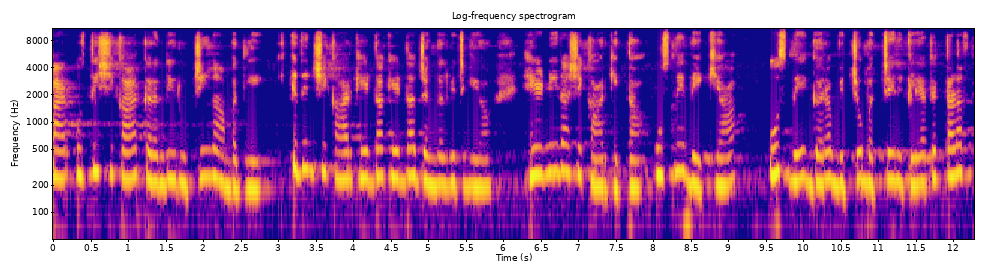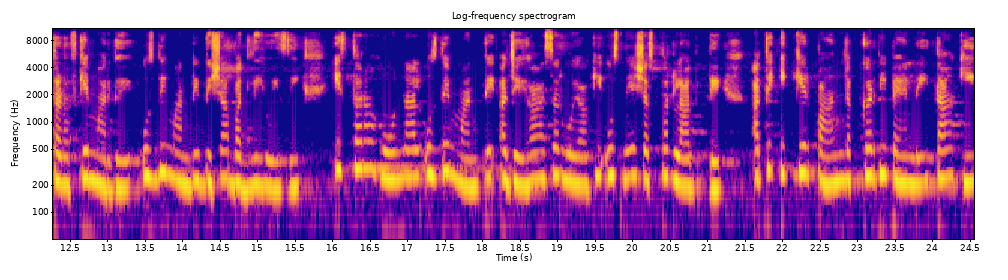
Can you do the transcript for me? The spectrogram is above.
ਪਰ ਉਸ ਦੀ ਸ਼ਿਕਾਰ ਕਰਨ ਦੀ ਰੁਚੀ ਨਾ ਬਦਲੀ। ਇੱਕ ਦਿਨ ਸ਼ਿਕਾਰ ਖੇਡਦਾ ਖੇਡਦਾ ਜੰਗਲ ਵਿੱਚ ਗਿਆ। ਹਿਰਨੀ ਦਾ ਸ਼ਿਕਾਰ ਕੀਤਾ। ਉਸਨੇ ਦੇਖਿਆ ਉਸ ਦੇ ਗਰਭ ਵਿੱਚੋਂ ਬੱਚੇ ਨਿਕਲੇ ਅਤੇ ਤੜਫ ਤੜਫ ਕੇ ਮਰ ਗਏ। ਉਸ ਦੀ ਮਨ ਦੀ ਦਿਸ਼ਾ ਬਦਲੀ ਹੋਈ ਸੀ। ਇਸ ਤਰ੍ਹਾਂ ਹੋਣ ਨਾਲ ਉਸ ਦੇ ਮਨ ਤੇ ਅਜਿਹਾ ਅਸਰ ਹੋਇਆ ਕਿ ਉਸ ਨੇ ਸ਼ਸਤਰ ਲਾ ਦਿੱਤੇ ਅਤੇ ਇੱਕ ਕਿਰਪਾਨ ਲੱਕੜ ਦੀ ਪਹਿਨ ਲਈ ਤਾਂ ਕਿ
